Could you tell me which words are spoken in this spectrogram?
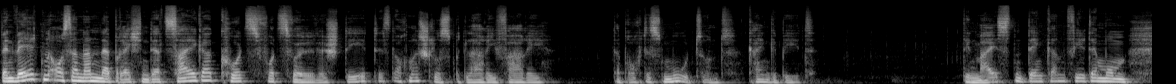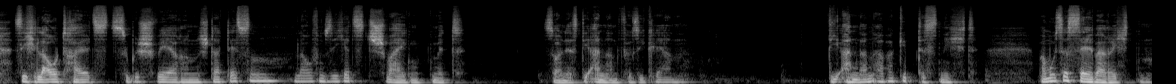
Wenn Welten auseinanderbrechen, der Zeiger kurz vor Zwölfe steht, ist auch mal Schluss mit Larifari. Da braucht es Mut und kein Gebet. Den meisten Denkern fehlt der Mumm, sich lauthals zu beschweren. Stattdessen laufen sie jetzt schweigend mit, sollen es die anderen für sie klären. Die anderen aber gibt es nicht. Man muss es selber richten.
